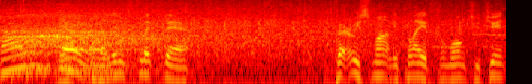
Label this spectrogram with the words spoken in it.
and a little flick there. Very smartly played from Wang Chuqin.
